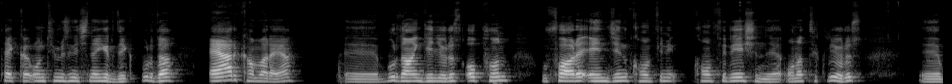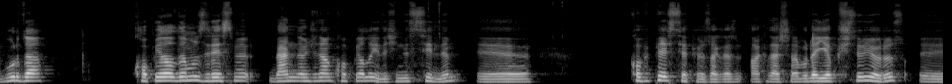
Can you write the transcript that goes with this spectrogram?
tekrar Unity'mizin içine girdik. Burada eğer kameraya e, buradan geliyoruz. Open Vuforia Engine Config- Configuration diye ona tıklıyoruz. E, burada kopyaladığımız resmi ben de önceden kopyalıydı. Şimdi sildim. E, copy paste yapıyoruz arkadaş- arkadaşlar. Burada yapıştırıyoruz. E,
